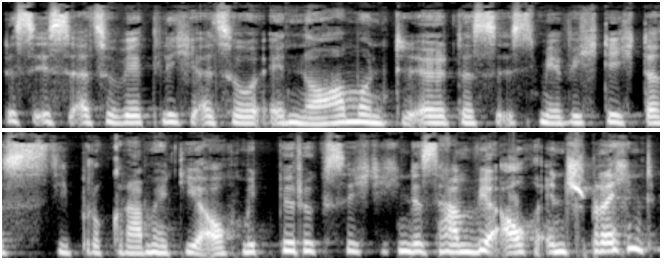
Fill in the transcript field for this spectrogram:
das ist also wirklich also enorm und äh, das ist mir wichtig, dass die Programme die auch mit berücksichtigen. Das haben wir auch entsprechend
